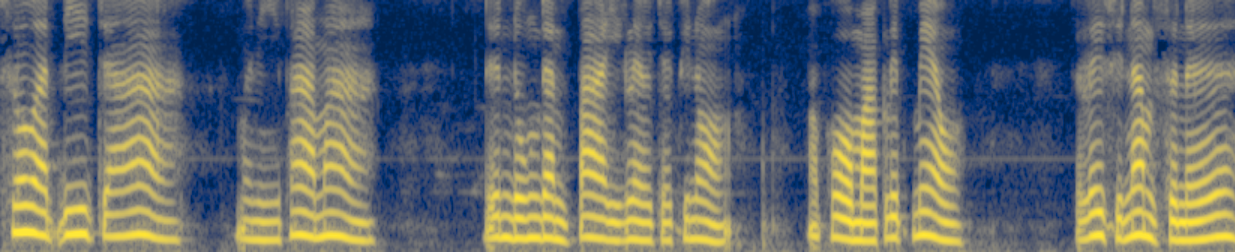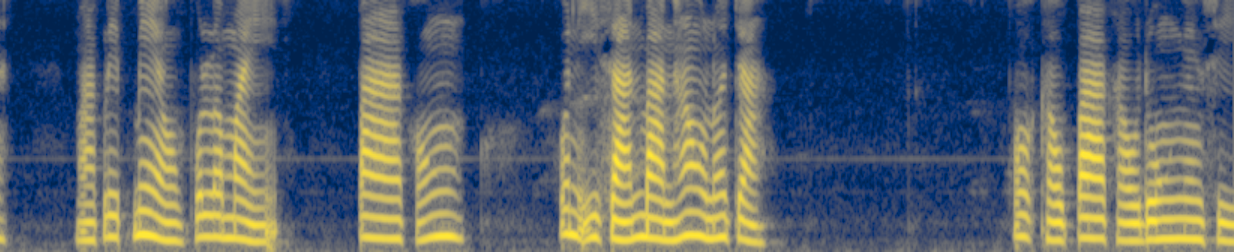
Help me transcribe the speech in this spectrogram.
สวัสดีจ้ามื่อนี้ผ้ามา เดินดงดันป่าอีกแล้วจ้ะพี่น้อง มาพอหมากเล็บแมว ก็เลยสินำเสนอหมากเล็บแมวผลไม้ปลาของคนอีสานบ้านเฮาเนาะจ้ะพวกเขาป่าเขาดงยังสี่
